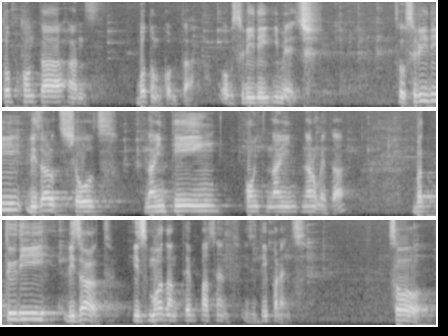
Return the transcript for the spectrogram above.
top contour and bottom contour of 3D image, so 3D result shows 19.9 nanometer, but 2D result is more than 10% is difference. So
